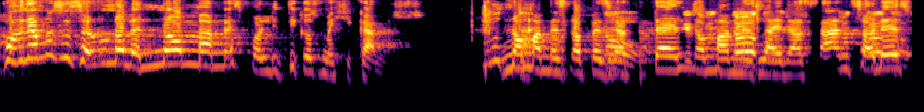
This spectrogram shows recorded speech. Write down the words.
podríamos hacer uno de no mames políticos mexicanos. No mames López No, Gatel, no mames todos, Laida Sánsores,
